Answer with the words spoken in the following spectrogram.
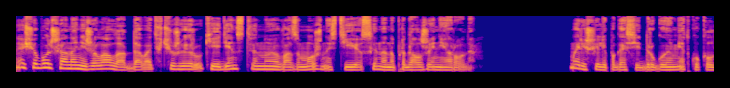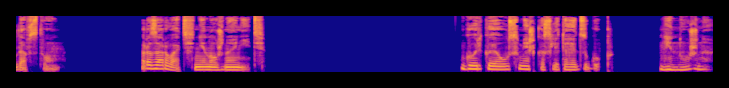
Но еще больше она не желала отдавать в чужие руки единственную возможность ее сына на продолжение рода. Мы решили погасить другую метку колдовством. Разорвать ненужную нить. Горькая усмешка слетает с губ. Ненужную?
